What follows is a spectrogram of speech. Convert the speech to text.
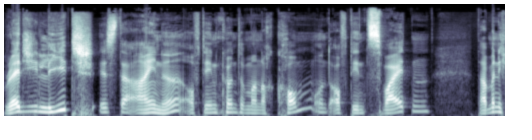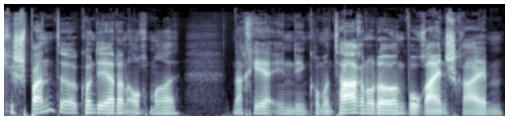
Reggie Leach ist der eine, auf den könnte man noch kommen. Und auf den zweiten, da bin ich gespannt, da könnt ihr ja dann auch mal nachher in den Kommentaren oder irgendwo reinschreiben.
